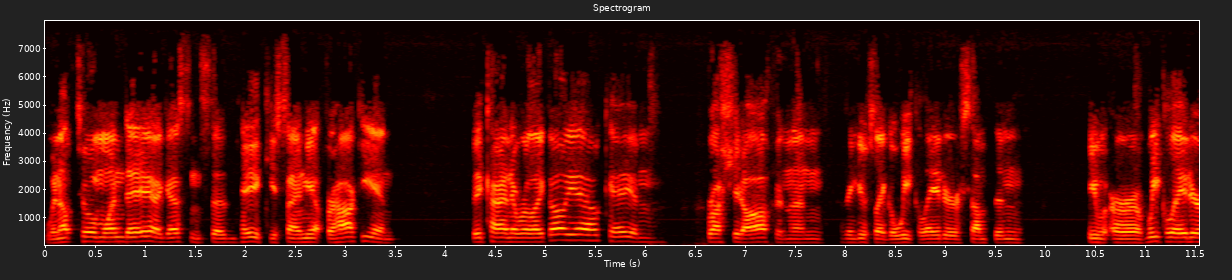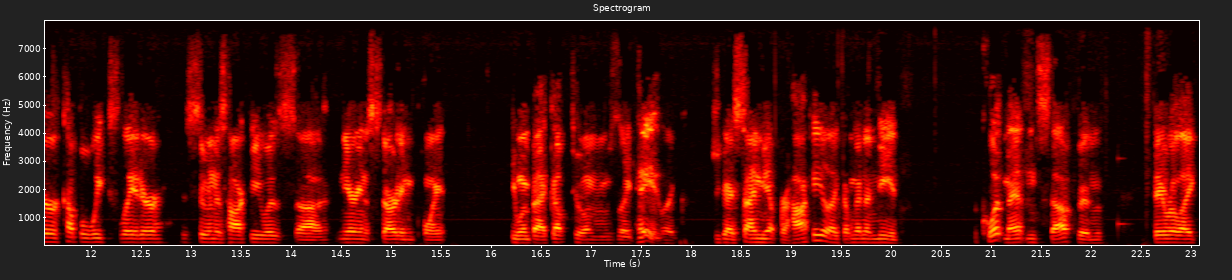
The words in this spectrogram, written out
went up to him one day i guess and said hey can you sign me up for hockey? And they kind of were like oh yeah okay. And brushed it off and then i think it was like a week later or something he or a week later, a couple weeks later, as soon as hockey was uh, nearing a starting point, he went back up to him and was like, "Hey, like, did you guys sign me up for hockey? Like, I'm gonna need equipment and stuff." And they were like,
